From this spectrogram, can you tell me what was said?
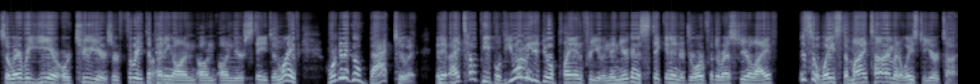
So every year or two years or three, depending on, on, on your stage in life, we're going to go back to it. And if I tell people, if you want me to do a plan for you and then you're going to stick it in a drawer for the rest of your life, this is a waste of my time and a waste of your time.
